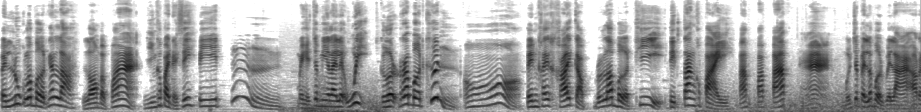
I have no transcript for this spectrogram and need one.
เป็นลูกระเบิดงั้นล่ะ ลองแบบว่ายิงเข้าไปหน่อยสิปีด ไม่เห็นจะมีอะไรเลยอุ้ยเกิดระเบิดขึ้นอ๋อเป็นคล้ายๆกับระเบิดที่ติดตั้งเข้าไปปั๊บปั๊บปั๊บอ่าเหมือนจะเป็นระเบิดเวลาอะไร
